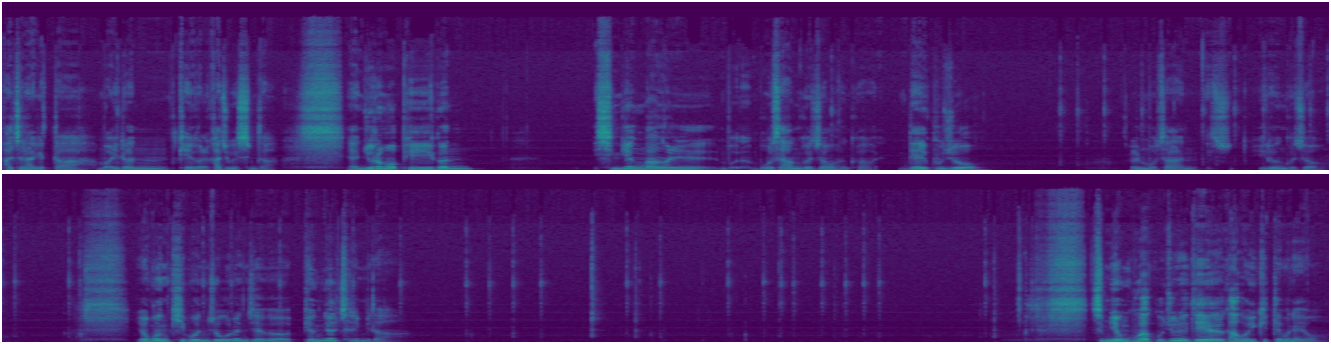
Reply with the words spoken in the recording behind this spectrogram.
발전하겠다. 뭐 이런 계획을 가지고 있습니다. 예, 뉴로모픽은 신경망을 모- 모사한 거죠. 그러니까 뇌 구조를 모사한 이런 거죠. 요건 기본적으로 이제 그 병렬 처리입니다. 지금 연구가 꾸준히 되어 가고 있기 때문에요.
